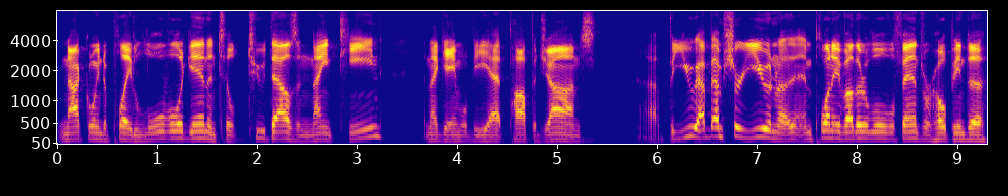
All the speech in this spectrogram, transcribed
Not going to play Louisville again until 2019, and that game will be at Papa John's. Uh, but you, I'm sure you and, uh, and plenty of other Louisville fans were hoping to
